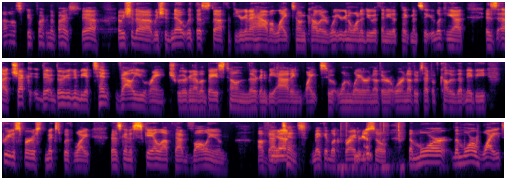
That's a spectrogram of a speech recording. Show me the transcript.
Oh, that's good fucking advice. Yeah, and we should uh we should note with this stuff if you're gonna have a light tone color, what you're gonna want to do with any of the pigments that you're looking at is uh check. They're, they're going to be a tint value range where they're going to have a base tone. They're going to be adding white to it one way or another, or another type of color that may be predispersed mixed with white. That's going to scale up that volume of that Yeah. tint, make it look brighter. Yeah. So the more the more white,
